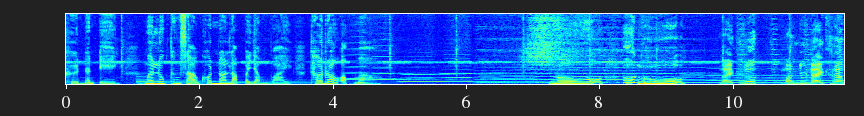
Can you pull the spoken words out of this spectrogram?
คืนนั้นเองเมื่อลูกทั้งสามคนนอนหลับไปอย่างไว เธอร้องออกมาโงู โอ้งู ไหนครับ มันอยู่ไหนครับ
